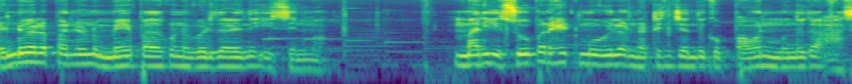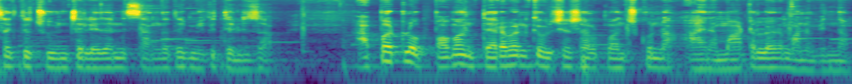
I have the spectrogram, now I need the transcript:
రెండు వేల పన్నెండు మే పదకొండు విడుదలైంది ఈ సినిమా. మరి ఈ సూపర్ హిట్ మూవీలో నటించేందుకు పవన్ ముందుగా ఆసక్తి చూపించలేదని సంగతి మీకు తెలుసా? అప్పట్లో పవన్ తెర వెనుక విశేషాలు పంచుకున్న ఆయన మాటల్లోనే మనం విందాం.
